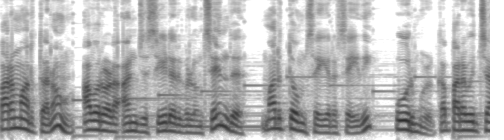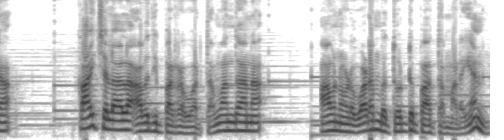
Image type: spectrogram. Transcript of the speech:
பரமார்த்தரும் அவரோட அஞ்சு சீடர்களும் சேர்ந்து மருத்துவம் செய்கிற செய்தி ஊர் முழுக்க பரவிச்சான். காய்ச்சலால் அவதிப்படுற ஒருத்தன் வந்தானா. அவனோட உடம்ப தொட்டு பார்த்த மடையன்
